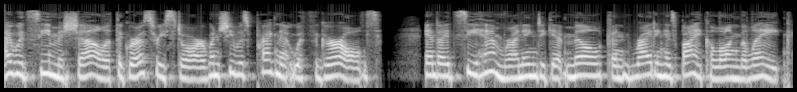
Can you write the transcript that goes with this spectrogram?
I would see Michelle at the grocery store when she was pregnant with the girls, and I'd see him running to get milk and riding his bike along the lake.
